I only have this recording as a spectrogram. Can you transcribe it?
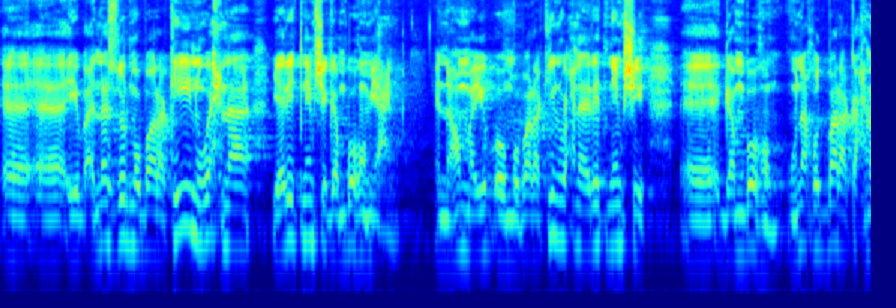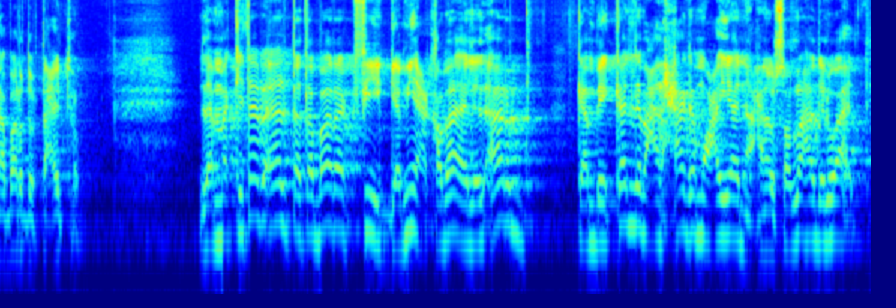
آه، آه، يبقى الناس دول مباركين وإحنا يا ريت نمشي جنبهم يعني إن هم يبقوا مباركين وإحنا يا ريت نمشي آه، جنبهم وناخد بركة إحنا برضو بتاعتهم. لما الكتاب قال تتبارك في جميع قبائل الأرض كان بيتكلم عن حاجة معينة هنوصل لها دلوقتي.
